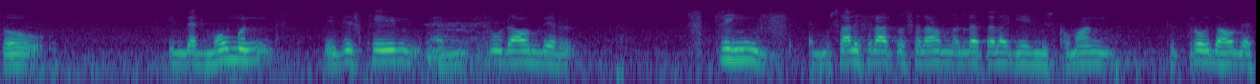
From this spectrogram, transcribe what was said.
So in that moment, they just came and threw down their strings. And Musa salatu wasalam, Allah Ta'ala gave him his command to throw down that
